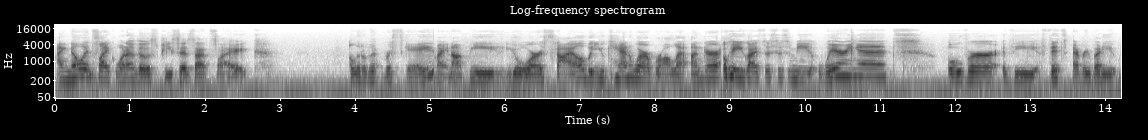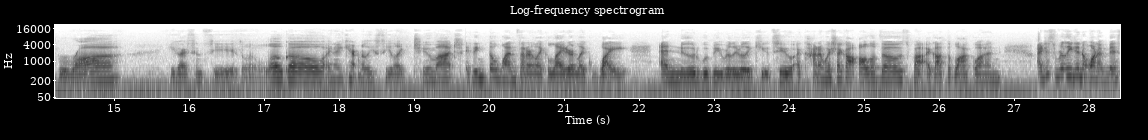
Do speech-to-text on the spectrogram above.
I know it's like one of those pieces that's like a little bit risque. Might not be your style, but you can wear a bralette under. Okay, you guys, this is me wearing it over the Fits Everybody bra. You guys can see the little logo. I know you can't really see like too much. I think the ones that are like lighter, like white and nude would be really, really cute too. I kind of wish I got all of those, but I got the black one. I just really didn't want to miss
